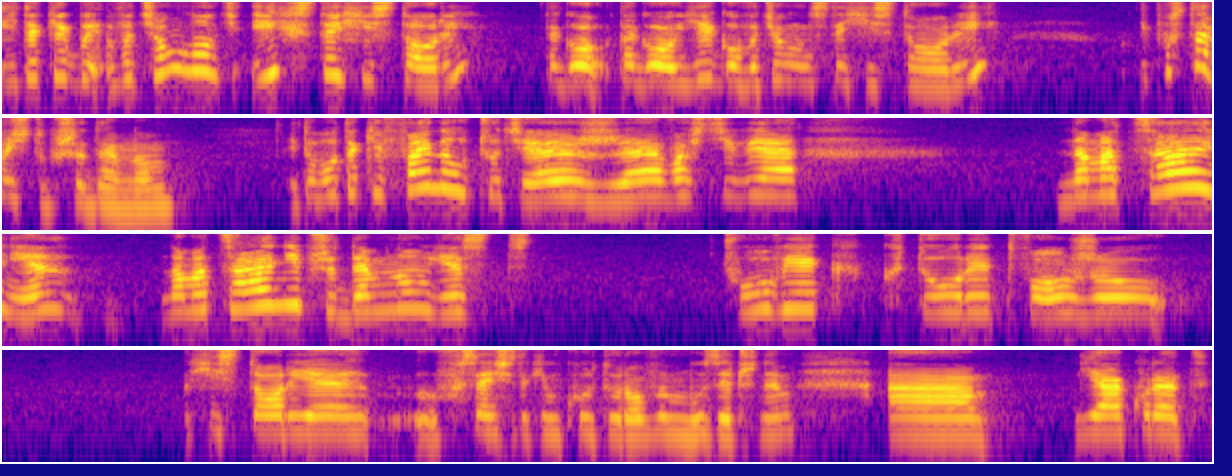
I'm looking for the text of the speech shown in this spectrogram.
I tak jakby wyciągnąć ich z tej historii, tego, tego jego wyciągnąć z tej historii, i postawić tu przede mną. I to było takie fajne uczucie, że właściwie namacalnie, namacalnie przede mną jest człowiek, który tworzył historię w sensie takim kulturowym, muzycznym, a ja akurat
